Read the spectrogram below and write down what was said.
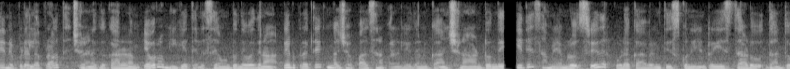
నేను ఇప్పుడు ఇలా ప్రవర్తించడానికి కారణం ఎవరో మీకే తెలిసే ఉంటుంది వదిన. నేను ప్రత్యేకంగా చెప్పాల్సిన పని లేదని కాంచన అంటుంది. ఇదే సమయంలో శ్రీధర్ కూడా కావ్యని తీసుకుని ఎంట్రీ ఇస్తాడు. దాంతో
